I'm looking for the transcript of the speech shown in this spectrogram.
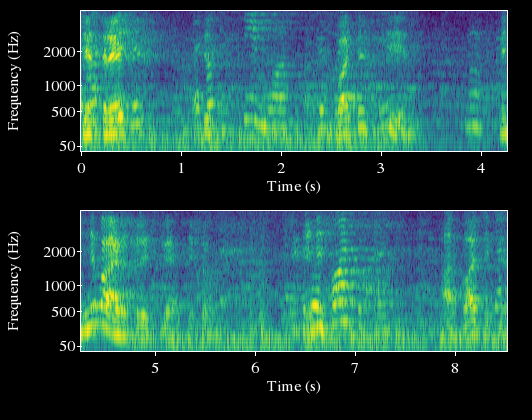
Ти 30? Я 27 можу, а ти 27. Ну, Він не має вже 35, ти що? я 25. А, 25.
